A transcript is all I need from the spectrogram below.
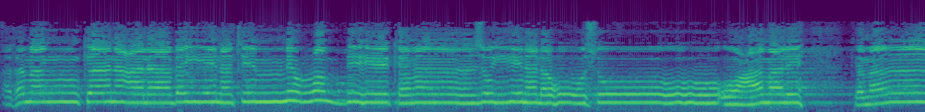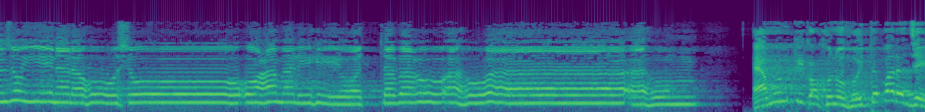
أفمن كان على بينة من ربه كمن زين له سوء عمله كمن زين له سوء عمله واتبعوا أهواءهم এমন কি কখনো হইতে পারে যে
